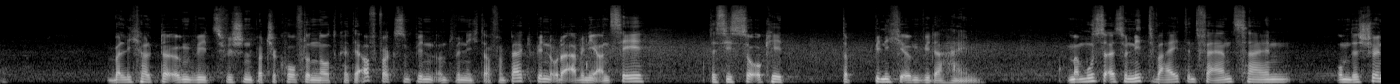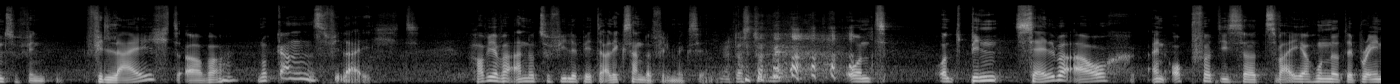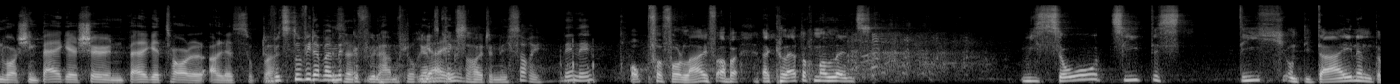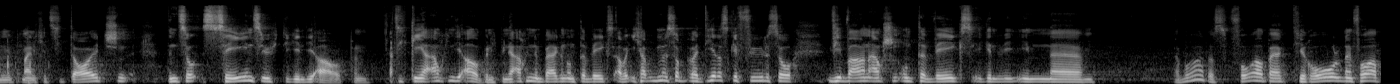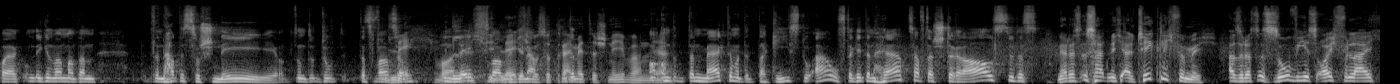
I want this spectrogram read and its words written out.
Weil ich halt da irgendwie zwischen Bad Schakofel und Nordkette aufgewachsen bin und wenn ich da auf dem Berg bin oder auch wenn ich an See, das ist so, okay, da bin ich irgendwie daheim. Man muss also nicht weit entfernt sein, um das schön zu finden. Vielleicht aber, nur ganz vielleicht, habe ich aber auch nur zu viele Peter Alexander Filme gesehen Das tut mir. und, und bin selber auch ein Opfer dieser zwei Jahrhunderte Brainwashing. Berge schön, Berge toll, alles super. Willst du wieder mein Also- Mitgefühl haben, Florian? Ja, das kriegst eh. du heute nicht. Sorry. Nee, nee. Opfer for life. Aber erklär doch mal, Lenz, wieso zieht es dich und die Deinen, damit meine ich jetzt die Deutschen, denn so sehnsüchtig in die Alpen? Also ich gehe ja auch in die Alpen, ich bin ja auch in den Bergen unterwegs, aber ich habe immer so bei dir das Gefühl, so, wir waren auch schon unterwegs irgendwie in, äh, ja, wo war das? Vorarlberg, Tirol, nein, Vorarlberg und irgendwann mal dann, dann hat es so Schnee und, und du, das war so, Lech war Lech wir, Lech, genau. wo so drei Und dann- Meter Schnee waren. und Ja. dann, dann merkte man, da, da gehst du auf, da geht dein Herz auf, da strahlst du das. Ja, das ist halt nicht alltäglich für mich. Also das ist so, wie es euch vielleicht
